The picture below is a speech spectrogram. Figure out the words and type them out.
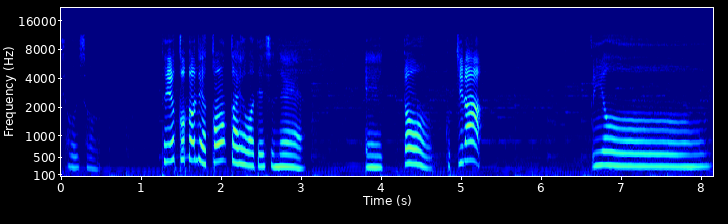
そうそう。ということで、今回はですね、えー、っと、こちら。ビヨーン。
